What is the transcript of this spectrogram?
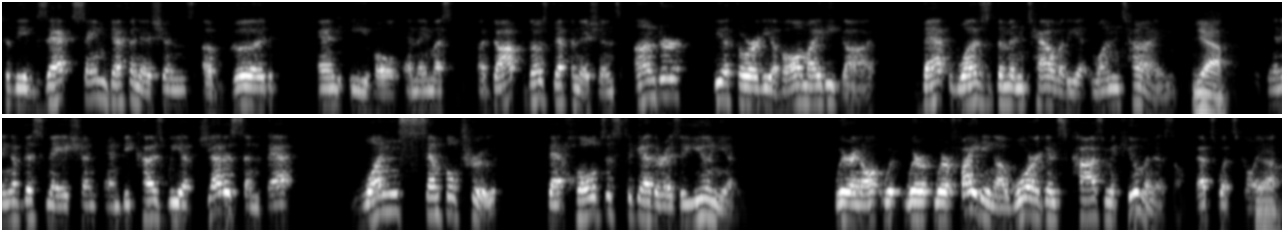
to the exact same definitions of good and evil, and they must adopt those definitions under the authority of Almighty God. That was the mentality at one time. Yeah. Beginning of this nation, and because we have jettisoned that one simple truth that holds us together as a union. We're in all, we're we're fighting a war against cosmic humanism. That's what's going yeah. on.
